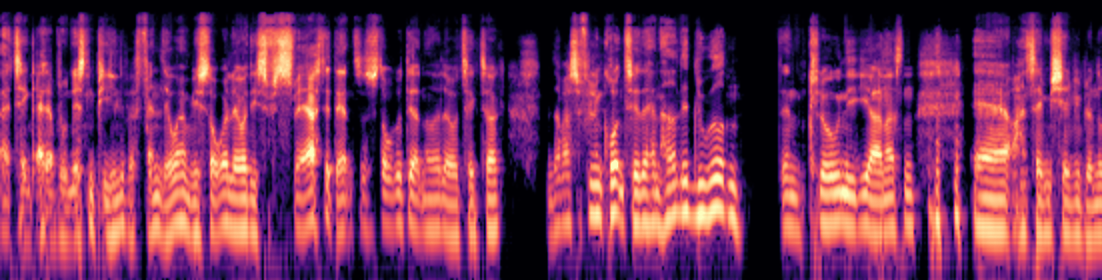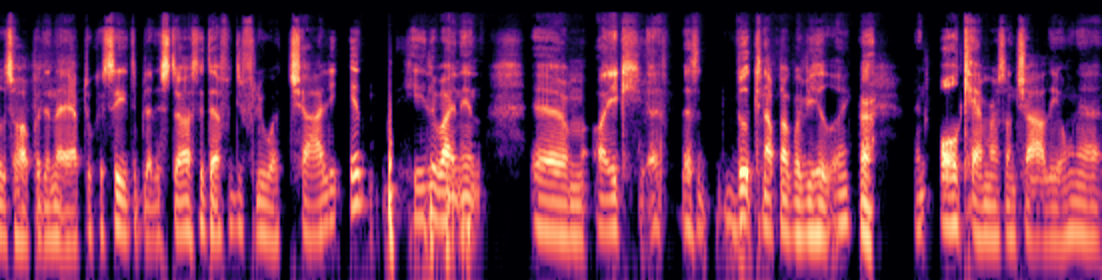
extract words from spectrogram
Og jeg tænkte, at jeg blev næsten pinlig. Hvad fanden laver han? Vi står og laver de sværeste danser, så står du dernede og laver TikTok. Men der var selvfølgelig en grund til det. Han havde lidt luret den, den kloge Nicky Andersen. uh, og han sagde, Michelle, vi bliver nødt til at hoppe på den her app. Du kan se, det bliver det største. Derfor de flyver Charlie ind, hele vejen ind. Um, og ikke, uh, altså, ved knap nok, hvad vi hedder. Ikke? Ja. Men all cameras on Charlie, og hun er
